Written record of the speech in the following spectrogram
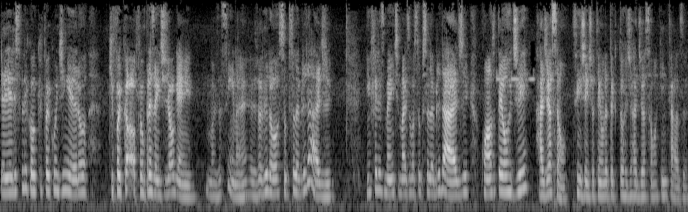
E aí ele explicou que foi com dinheiro que foi, foi um presente de alguém. Mas assim, né? Ele já virou subcelebridade. Infelizmente, mais uma subcelebridade com alto teor de radiação. Sim, gente, eu tenho um detector de radiação aqui em casa.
